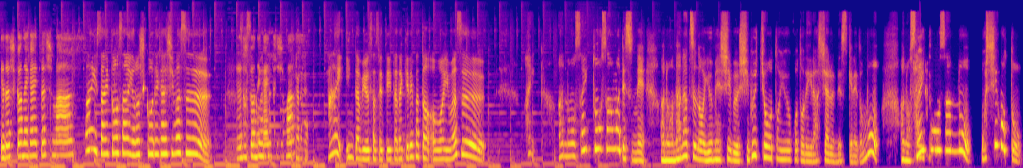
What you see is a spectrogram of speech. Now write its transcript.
よろしくお願いいたします。はい。斉藤さん、よろしくお願いします。よろしくお願いいたします。はい。インタビューさせていただければと思います。はい。あの、斉藤さんはですね、あの、7つの夢支部支部長ということでいらっしゃるんですけれども、あの、斉藤さんのお仕事、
